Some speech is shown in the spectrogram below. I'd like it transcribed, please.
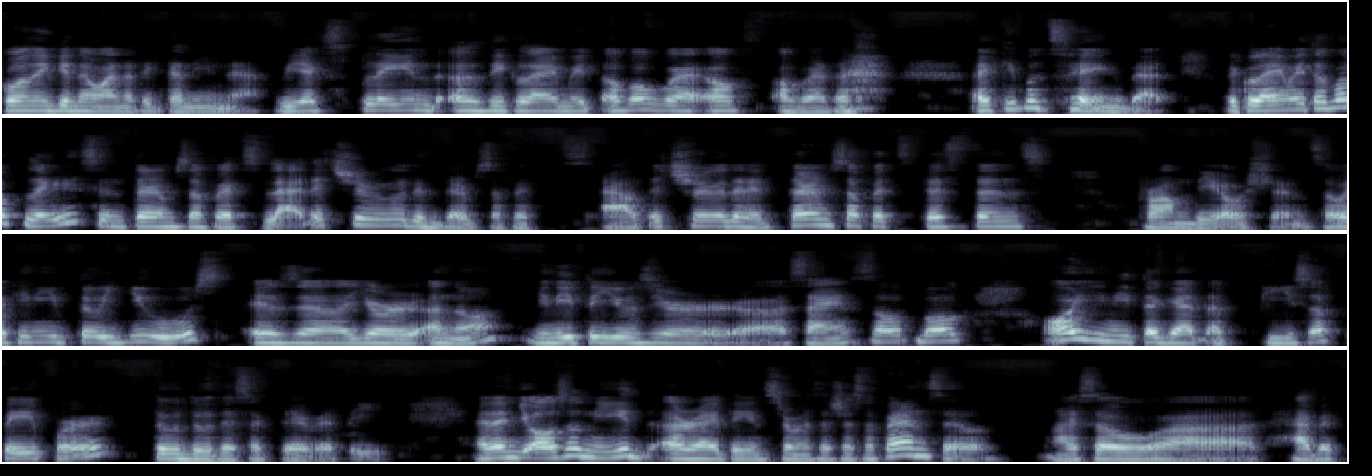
kung ano ginawa natin kanina. We explained uh, the climate of a, we- of a weather. I keep on saying that. The climate of a place in terms of its latitude, in terms of its altitude, and in terms of its distance from the ocean. So what you need to use is uh, your ano, you need to use your uh, science notebook or you need to get a piece of paper to do this activity. And then you also need a writing instrument such as a pencil. Okay, so uh, have it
